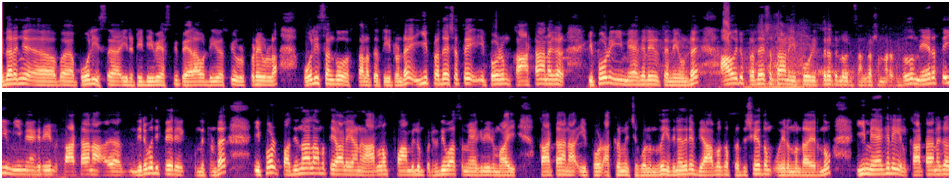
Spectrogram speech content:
ഇതറിഞ്ഞ് പോലീസ് ഇരട്ടി ഡിവൈഎസ്പി പേരാവൂർ ഡിവൈഎസ്പി ഉൾപ്പെടെയുള്ള പോലീസ് സംഘവും സ്ഥലത്തെത്തിയിട്ടുണ്ട്. ഈ പ്രദേശത്ത് ഇപ്പോഴും കാട്ടാനകൾ ഇപ്പോഴും ഈ മേഖലയിൽ തന്നെയുണ്ട്. ആ ഒരു പ്രദേശത്താണ് ഇപ്പോൾ ഇത്തരത്തിലുള്ള ഒരു സംഘർഷം നടക്കുന്നത്. നേരത്തെയും ഈ മേഖലയിൽ കാട്ടാന നിരവധി പേരെ കൊന്നിട്ടുണ്ട്. ഇപ്പോൾ പതിനാലാമത്തെ ആളെയാണ് ആർലം ഫാമിലും പ്രതിവാസ മേഖലയിലുമായി കാട്ടാന ഇപ്പോൾ ആക്രമിച്ചു കൊല്ലുന്നത്. ഇതിനെതിരെ വ്യാപക പ്രതിഷേധം ഉയരുന്നുണ്ടായിരുന്നു. ഈ മേഖലയിൽ കാട്ടാനകൾ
